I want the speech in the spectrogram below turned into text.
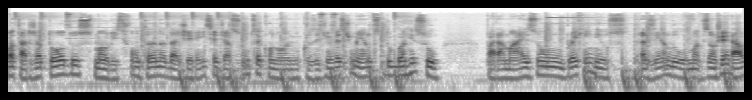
Boa tarde a todos. Maurício Fontana, da Gerência de Assuntos Econômicos e de Investimentos do Banrisul, para mais um Breaking News, trazendo uma visão geral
